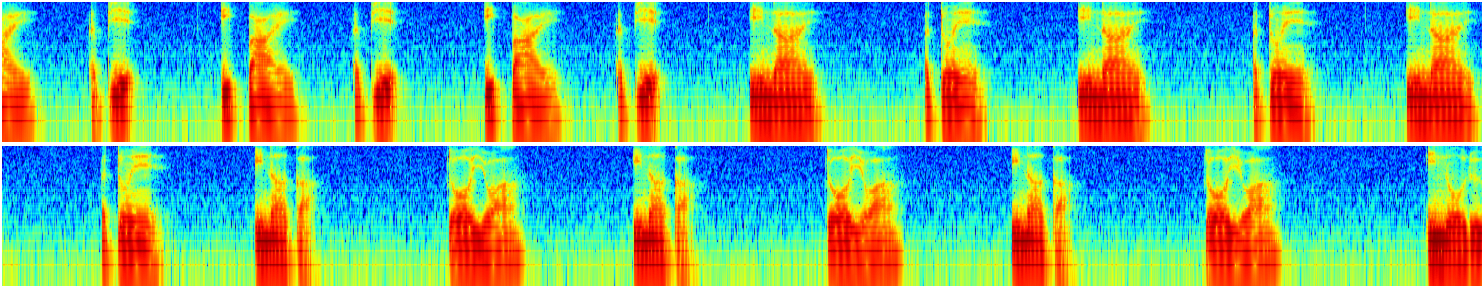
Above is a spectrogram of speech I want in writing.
ายအပြစ်อิปายအပြစ်อิปายအပြစ်อีนายအတွင်อีนายအတွင်อีนายအတွင်อีနာကာ တောရွာဣနာကတောရွာဣနာကတောရွာအီနိုရု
